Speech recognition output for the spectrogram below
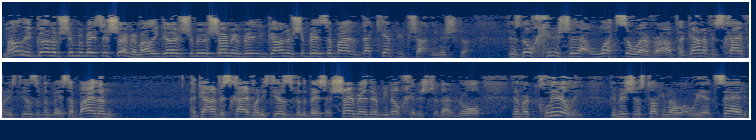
Mali ganav shemir beis hashemer. Mali ganav shemir shemir ganav shemir beis That can't be pshat in the Mishnah. There's no chiddush to that whatsoever. Av haganav is chayif when he steals it from the beis habaylim. A Ganav is chayv when he steals it from the base of Shemer. There would be no chiddush to that at all. Therefore, clearly, the Mishnah is talking about what we had said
